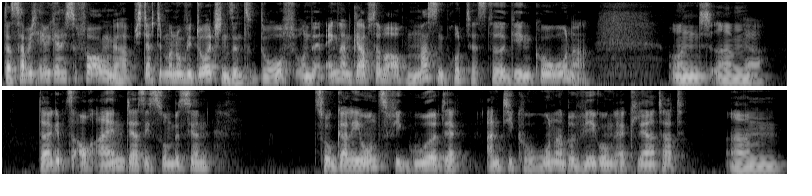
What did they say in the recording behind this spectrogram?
Das habe ich irgendwie gar nicht so vor Augen gehabt. Ich dachte immer nur, wir Deutschen sind so doof. Und in England gab es aber auch Massenproteste gegen Corona. Und ähm, Ja. da gibt es auch einen, der sich so ein bisschen zur Galeonsfigur der Anti-Corona-Bewegung erklärt hat. Ähm,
